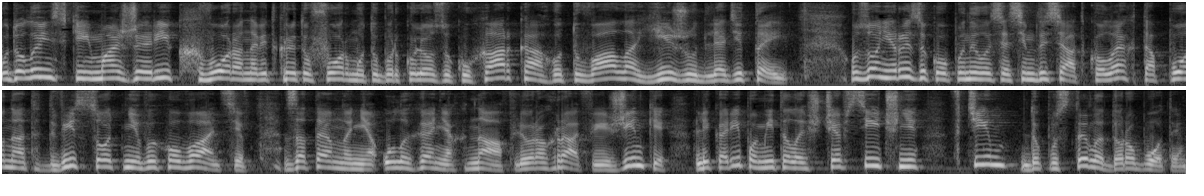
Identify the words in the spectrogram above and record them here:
У Долинській майже рік хвора на відкриту форму туберкульозу кухарка готувала їжу для дітей. У зоні ризику опинилися 70 колег та понад дві сотні вихованців. Затемнення у легенях на флюорографії жінки лікарі помітили ще в січні. Втім, допустили до роботи.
